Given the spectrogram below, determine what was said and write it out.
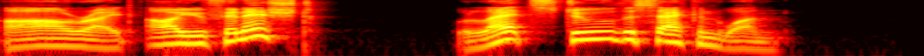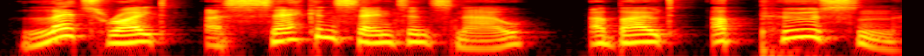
All right, are you finished? Let's do the second one. Let's write a second sentence now about a person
